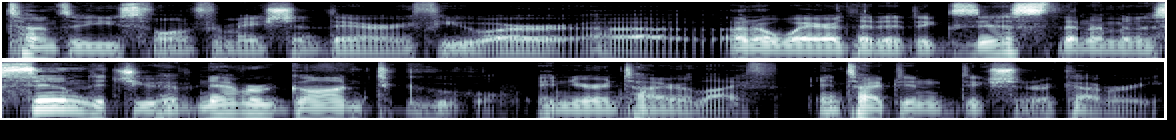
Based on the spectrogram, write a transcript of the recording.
tons of useful information there. If you are uh, unaware that it exists, then I'm going to assume that you have never gone to Google in your entire life and typed in addiction recovery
